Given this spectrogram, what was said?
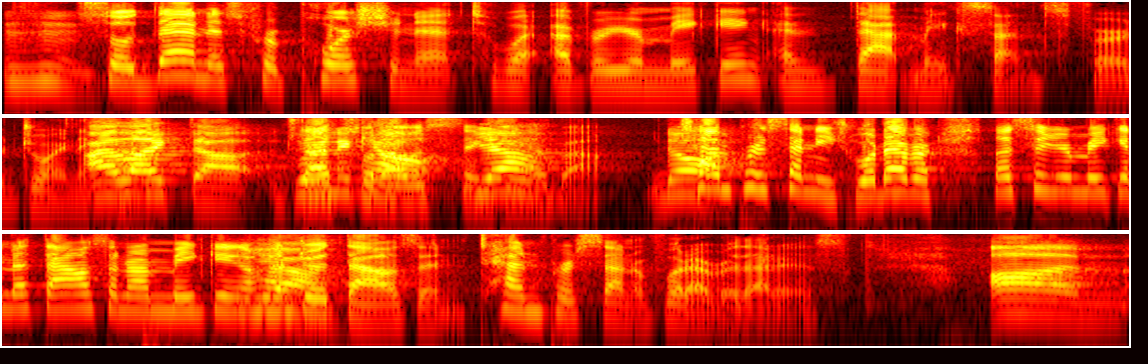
Mm-hmm. So then it's proportionate to whatever you're making, and that makes sense for a joint I like that. Joint That's what I was thinking Yeah. about. No, ten percent each, whatever. Let's say you're making a thousand, I'm making a Yeah. hundred thousand. Ten percent of whatever that is. Um,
